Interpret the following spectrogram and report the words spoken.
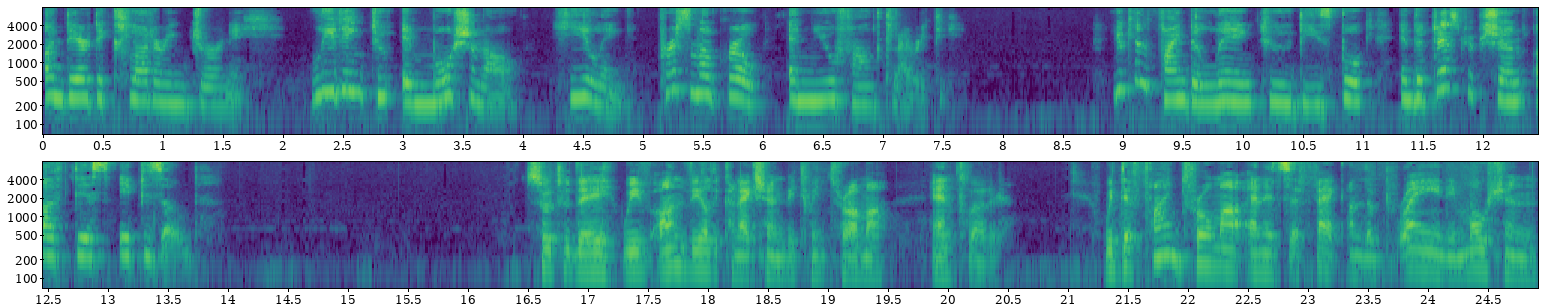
on their decluttering journey, leading to emotional healing, personal growth, and newfound clarity. You can find the link to this book in the description of this episode. So today we've unveiled the connection between trauma and clutter. We define trauma and its effect on the brain, emotion,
